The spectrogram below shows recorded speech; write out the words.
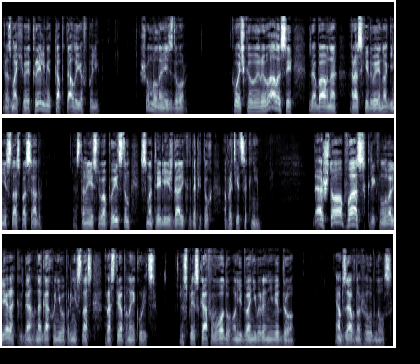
и, размахивая крыльями, топтал ее в пыли. Шум был на весь двор. Квочка вырывалась и, забавно раскидывая ноги, несла с посаду. Остальные с любопытством смотрели и ждали, когда петух обратится к ним. «Да чтоб вас!» — крикнул Валера, когда в ногах у него пронеслась растрепанная курица. Расплескав воду, он едва не выронил ведро. Амза вновь улыбнулся.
